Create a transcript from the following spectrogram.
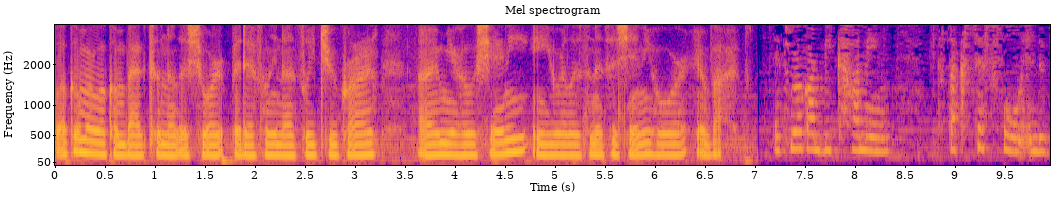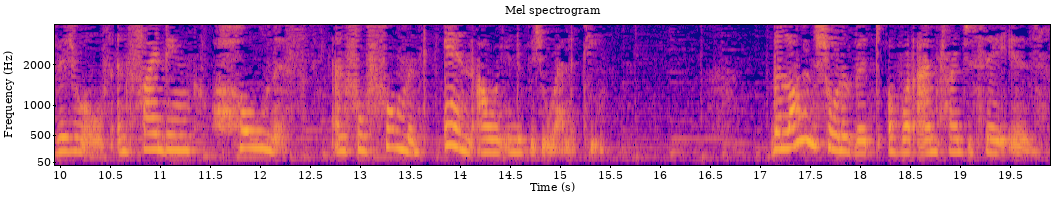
Welcome or welcome back to another short but definitely not sweet true crime. I am your host Shani, and you are listening to Shani Horror and Vibes. Let's work on becoming successful individuals and finding wholeness and fulfillment in our individuality. The long and short of it, of what I'm trying to say, is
